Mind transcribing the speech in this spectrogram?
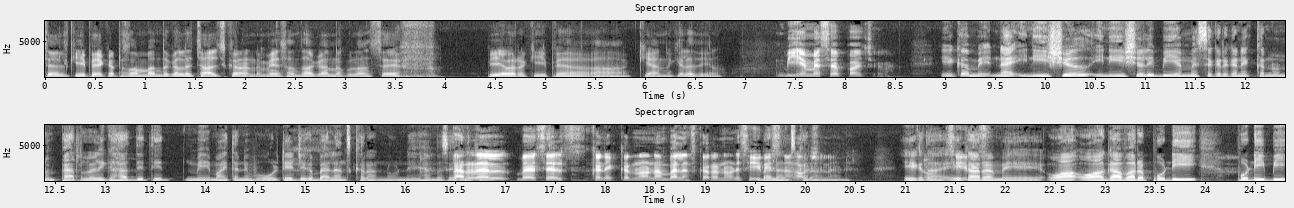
සෙල් කීප එකට සම්බන්ධ කල චාර්ජ් කරන්න. මේ සඳහා ගන්න පුළන් සේෆ් පියවර කීපය කියන්න කියලා තියෙනවා. බMS පාච කර ඒක මේ නෑ ඉනිශල් ඉනිශලි බMS එකට කනෙක් කරන්න පැරලි ගහදදි මේ මහිතන වෝල්ටේජ් එක බැලන්ස් කරන්න ඕන්නේ හැම පැරල් බැසෙල්ස් කනෙක් කරනවා නම් බැලස් කරන්න ඕන බැලන්ස් කරන්න ඒක ඒකාර මේ ඔයා ඔයාගාවර පොඩි පොඩි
